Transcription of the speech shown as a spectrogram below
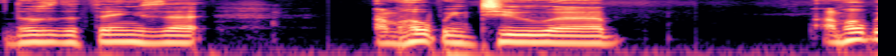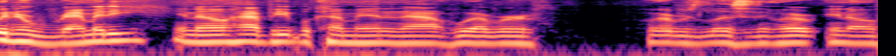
those are the things that I'm hoping to. Uh, I'm hoping to remedy. You know, have people come in and out. Whoever, whoever's listening, whoever you know,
